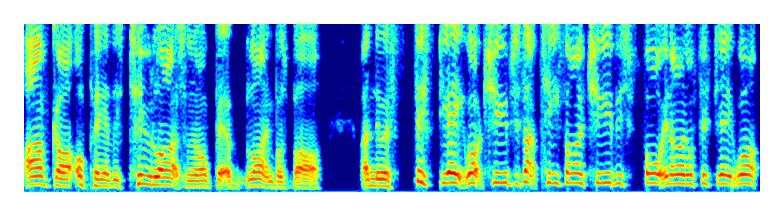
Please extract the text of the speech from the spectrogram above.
I've got up here. There's two lights and an old bit of lighting buzz bar, and there were 58 watt tubes. Is that T5 tube? Is 49 or 58 watt?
